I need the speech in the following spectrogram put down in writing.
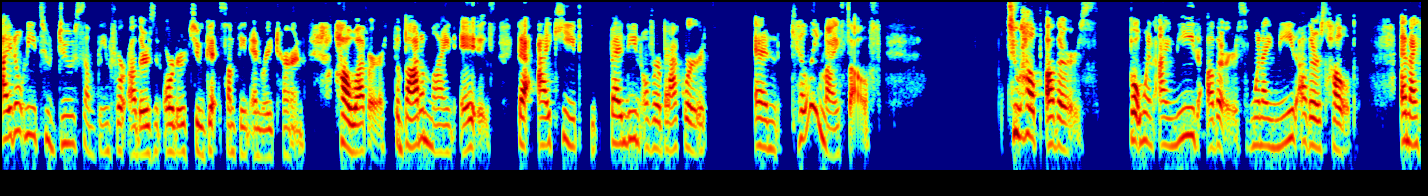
I don't need to do something for others in order to get something in return. However, the bottom line is that I keep bending over backwards and killing myself to help others. But when I need others, when I need others' help, and I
